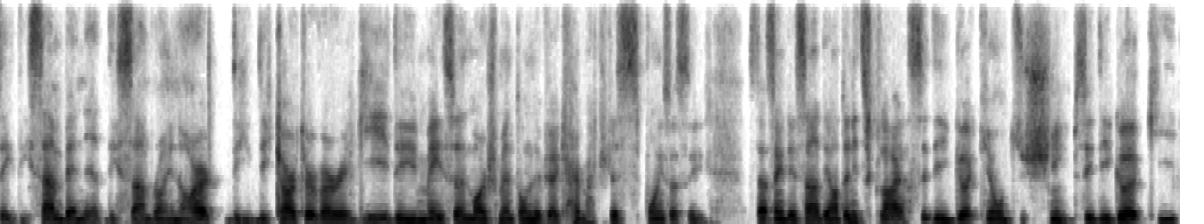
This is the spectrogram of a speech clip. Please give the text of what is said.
des Sam Bennett, des Sam Reinhardt, des, des Carter Varegi, des Mason Marshman, on l'a vu avec un match de 6 points, ça c'est assez indécent. Des Anthony Duclair, c'est des gars qui ont du chien. C'est des gars qui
